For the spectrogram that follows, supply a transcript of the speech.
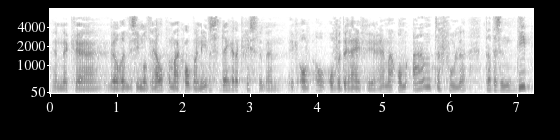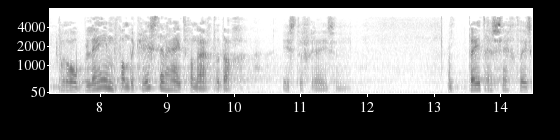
En ik uh, wil wel eens iemand helpen, maar ik hoop maar niet dat ze denken dat ik christen ben. Ik overdrijf weer, hè. Maar om aan te voelen, dat is een diep probleem van de christenheid vandaag de dag, is te vrezen. Petrus zegt, wees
